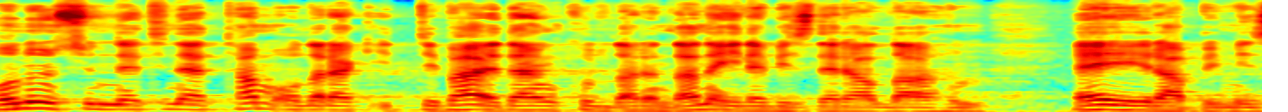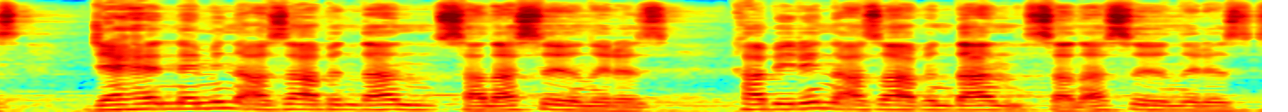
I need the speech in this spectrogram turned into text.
Onun sünnetine tam olarak ittiba eden kullarından eyle bizleri Allah'ım. Ey Rabbimiz! Cehennemin azabından sana sığınırız. Kabirin azabından sana sığınırız.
